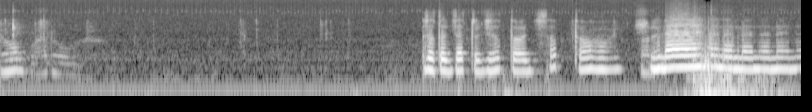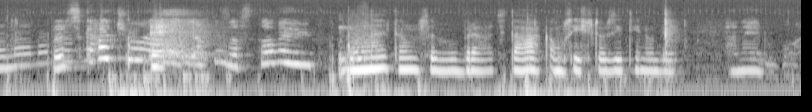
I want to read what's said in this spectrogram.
Jo, pojedu. Zatoč, zatoč, zatoč, zatoč. Ne, ne, ne, ne, ne, ne, ne, ne, Proč skáču? Já chci zastavit. ne. Tam se obráť. Tak a musíš to vzít jinudy. Já nejedu, vole.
